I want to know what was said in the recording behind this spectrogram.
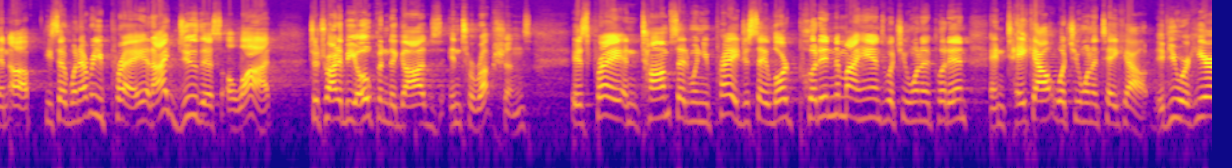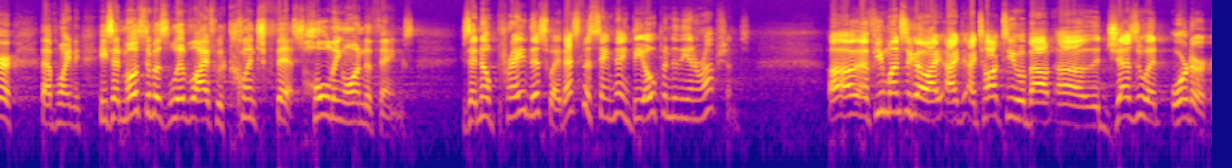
and up. He said, whenever you pray, and I do this a lot to try to be open to God's interruptions, is pray. And Tom said, when you pray, just say, Lord, put into my hands what you want to put in and take out what you want to take out. If you were here at that point, he said, most of us live lives with clenched fists, holding on to things. He said, no, pray this way. That's the same thing. Be open to the interruptions. Uh, a few months ago, I, I, I talked to you about uh, the Jesuit order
